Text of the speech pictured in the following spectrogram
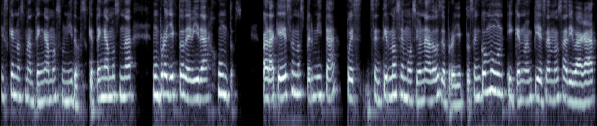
es que nos mantengamos unidos, que tengamos una, un proyecto de vida juntos para que eso nos permita pues sentirnos emocionados de proyectos en común y que no empecemos a divagar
